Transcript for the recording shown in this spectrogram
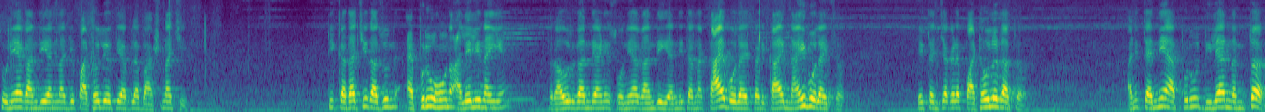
सोनिया गांधी यांना जी पाठवली होती आपल्या भाषणाची ती कदाचित अजून ॲप्रूव्ह होऊन आलेली नाही आहे राहुल गांधी आणि सोनिया गांधी यांनी त्यांना काय बोलायचं आणि काय नाही बोलायचं हे त्यांच्याकडे पाठवलं जातं. आणि त्यांनी ॲप्रूव्ह दिल्यानंतर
